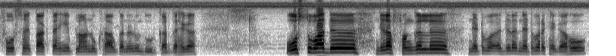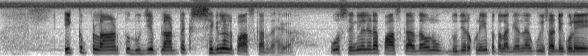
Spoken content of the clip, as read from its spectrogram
ਫੋਰਸਾਂ ਤਾਕਤਾਂ ਹੈਗੀਆਂ ਪਲਾਂਟ ਨੂੰ ਖਰਾਬ ਕਰਨ ਨੂੰ ਦੂਰ ਕਰਦਾ ਹੈਗਾ। ਉਸ ਤੋਂ ਬਾਅਦ ਜਿਹੜਾ ਫੰਗਲ ਨੈਟਵਰਕ ਜਿਹੜਾ ਨੈਟਵਰਕ ਹੈਗਾ, ਉਹ ਇੱਕ ਪਲਾਂਟ ਤੋਂ ਦੂਜੇ ਪਲਾਂਟ ਤੱਕ ਸਿਗਨਲ ਪਾਸ ਕਰਦਾ ਹੈਗਾ। ਉਹ ਸਿਗਨਲ ਜਿਹੜਾ ਪਾਸ ਕਰਦਾ, ਉਹਨੂੰ ਦੂਜੇ ਰੁੱਖ ਨੂੰ ਇਹ ਪਤਾ ਲੱਗ ਜਾਂਦਾ, ਕੋਈ ਸਾਡੇ ਕੋਲੇ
